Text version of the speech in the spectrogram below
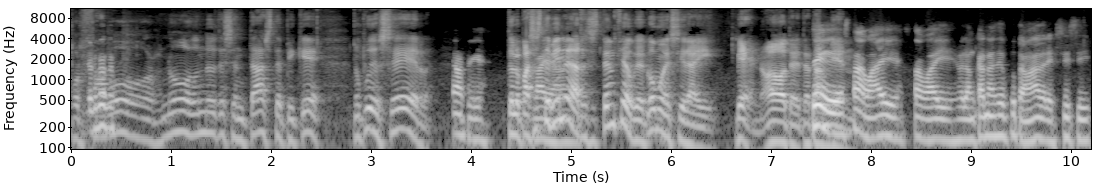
por Yo creo que- favor, no, ¿dónde te sentaste, Piqué? No puede ser. Ah, Piqué. ¿Te lo pasaste Vaya, bien en la resistencia o qué? ¿Cómo es ir ahí? Bien, no, te, te Sí, está guay, está guay. Broncanas de puta madre, sí, sí.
